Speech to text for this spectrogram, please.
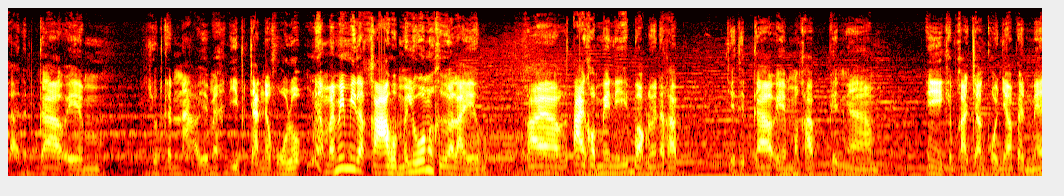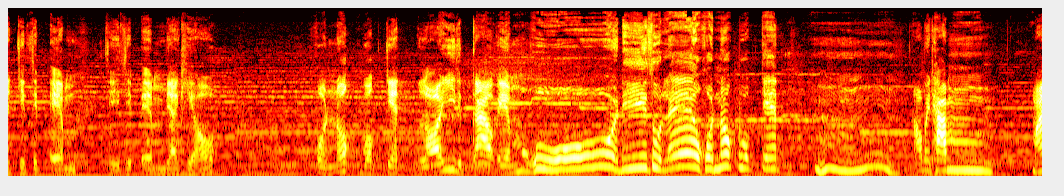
39M ชุดกันหนาวใช่ไหมนี่ประจันจะโคโลเนี่ยมันไม่มีราคาผมไม่รู้ว่ามันคืออะไรใครใต้คอมเมนต์นี้บอกด้วยนะครับ 79M นะครับ เพชรงาม นี่เข็มขัดจังกลยาว8เมตร 70M 40M ยาเขียวขนนกบวก7 129M โอ้โห ดีสุดแล้วขนนกบวก7อื้อหือ เอาไปทำไม้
